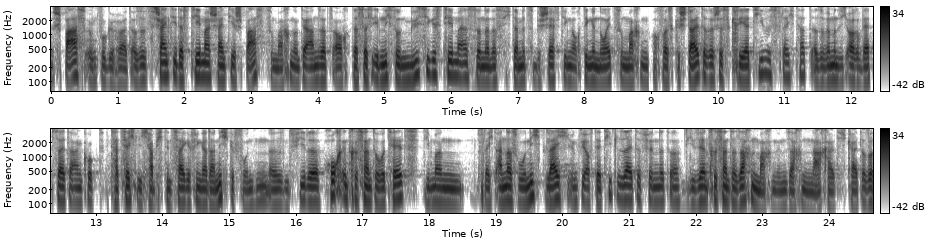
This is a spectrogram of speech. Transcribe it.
Spaß irgendwo gehört. Also es scheint dir das Thema scheint dir Spaß zu machen und der Ansatz auch, dass das eben nicht so ein müßiges Thema ist, sondern dass sich damit zu beschäftigen, auch Dinge neu zu machen, auch was gestalterisches, kreatives vielleicht hat. Also wenn man sich eure Webseite anguckt, tatsächlich habe ich den Zeigefinger da nicht gefunden. Es sind viele hochinteressante Hotels, die man vielleicht anderswo nicht gleich irgendwie auf der Titelseite findet, äh, die sehr interessante Sachen machen in Sachen Nachhaltigkeit. Also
